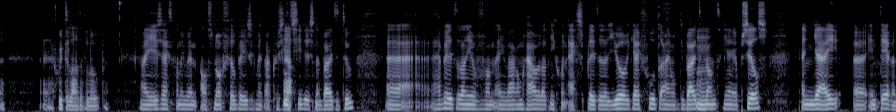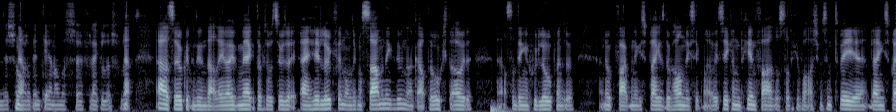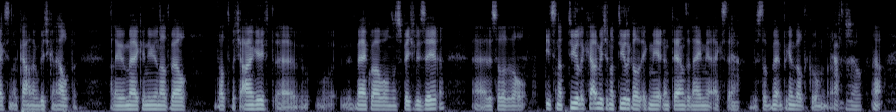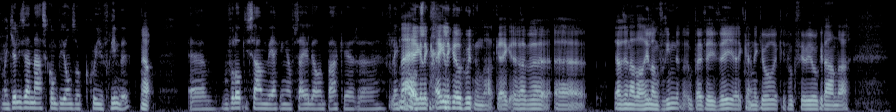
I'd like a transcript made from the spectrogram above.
goed te laten verlopen. Maar je zegt van ik ben alsnog veel bezig met acquisitie, dus naar buiten toe. hebben jullie het er dan niet over van hey, waarom gaan we dat niet gewoon echt splitten? Dat Jorik, jij fulltime op die buitenkant, mm. jij op sales. En jij uh, intern, dus zodat het intern anders uh, vlekkeloos verloopt. Ja. ja, dat zou je ook kunnen doen. Alleen wij merken toch dat we het sowieso uh, heel leuk vinden om zeg maar, samen dingen te doen, elkaar op de hoogte te houden. als er dingen goed lopen en zo. En ook vaak met een gesprek is het ook handig, zeg maar. Zeker in de beginfase is dat het geval. Als je met z'n tweeën bij een gesprek en elkaar nog een beetje kan helpen. Alleen we merken nu inderdaad wel dat wat je aangeeft, we merken wel we ons specialiseren. dus dat het al iets natuurlijk gaat, een beetje natuurlijk als ik meer intern en hij meer extern. Dus dat begint wel te komen. Gaat vanzelf. Ja. Want jullie zijn naast Compions ook goede vrienden. Ja. Ehm, hoe verloopt die samenwerking? Of zijn jullie al een paar keer uh, flink Nee, eigenlijk, eigenlijk heel goed inderdaad. Kijk, we, hebben, uh, ja, we zijn al heel lang vrienden. Ook bij VV uh, ken ik Jorik. Ik heb ook VWO gedaan daar.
